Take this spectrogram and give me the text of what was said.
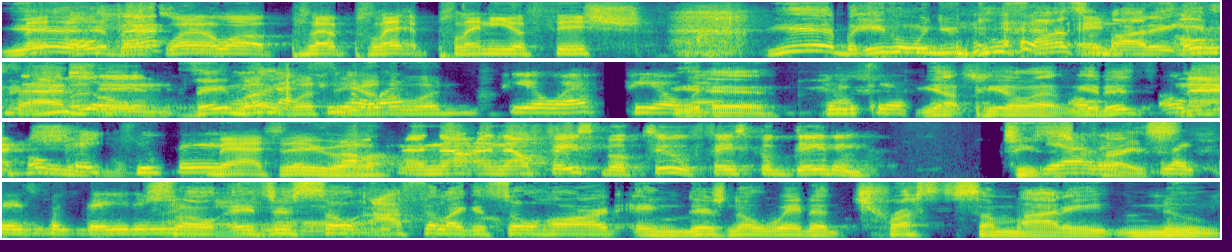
yeah, old but. Well, well, ple- ple- plenty of fish. yeah, but even when you do find somebody, even if you don't, they What, might. what's the other one? POF, POF. Yeah, plenty of yep, fish. POF. Yeah, Oh, this, oh, Match. okay, Cupid. Match. There you go. And now and now Facebook too. Facebook dating. Jesus Yeah, Christ. like Facebook dating. so it's just so I feel like it's so hard, and there's no way to trust somebody new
